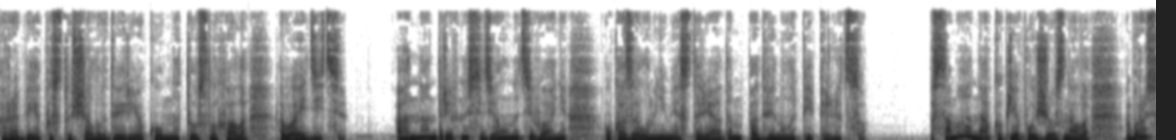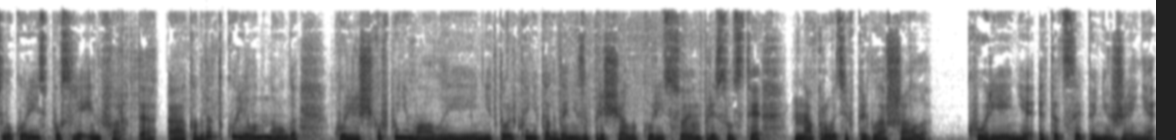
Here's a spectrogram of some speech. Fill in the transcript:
Рабея постучала в дверь ее комнаты, услыхала «Войдите». Анна Андреевна сидела на диване, указала мне место рядом, подвинула пепельницу. Сама она, как я позже узнала, бросила курить после инфаркта, а когда-то курила много. Курильщиков понимала и не только никогда не запрещала курить в своем присутствии, напротив, приглашала. Курение — это цепь унижения,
